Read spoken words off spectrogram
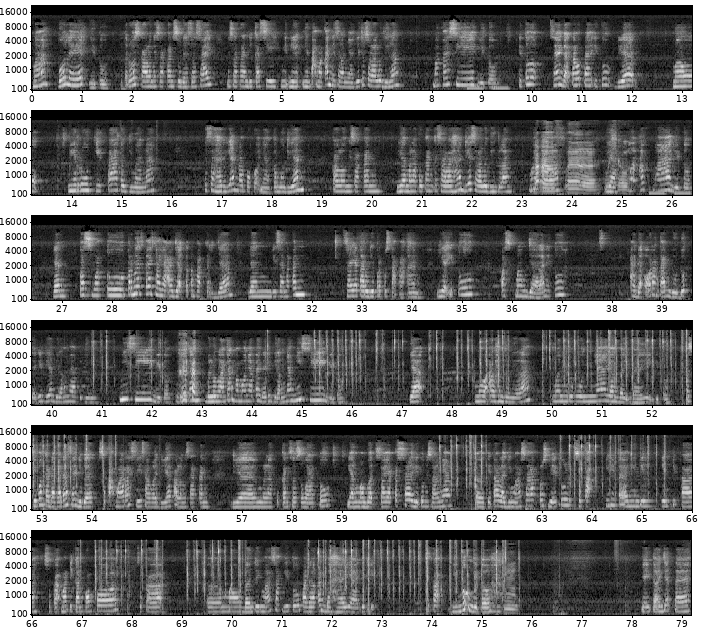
ma boleh gitu. Terus kalau misalkan sudah selesai misalkan dikasih minta makan misalnya dia tuh selalu bilang makasih gitu. Itu saya nggak tahu teh itu dia mau niru kita atau gimana. Keseharian lah pokoknya. Kemudian kalau misalkan dia melakukan kesalahan dia selalu bilang maaf, maaf. Uh, ya maaf ma gitu. Dan pas waktu pernah saya saya ajak ke tempat kerja dan di sana kan saya taruh di perpustakaan. Dia itu pas mau jalan itu ada orang kan duduk jadi dia bilangnya begini misi gitu. Jadi kan belum lancar ngomongnya teh dari bilangnya misi gitu. Ya mau alhamdulillah menirunya yang baik-baik gitu. Meskipun kadang-kadang saya juga suka marah sih sama dia kalau misalkan dia melakukan sesuatu yang membuat saya kesel gitu. Misalnya uh, kita lagi masak terus dia itu suka ini teh ngintilin kita suka matikan kompor suka uh, mau bantuin masak gitu padahal kan bahaya jadi suka bingung gitu hmm. ya itu aja teh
